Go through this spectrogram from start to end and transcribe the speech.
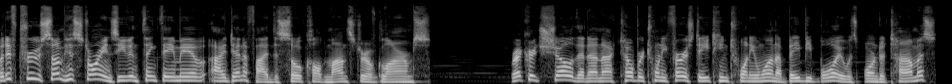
But if true, some historians even think they may have identified the so called monster of Glamis. Records show that on October 21, 1821, a baby boy was born to Thomas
